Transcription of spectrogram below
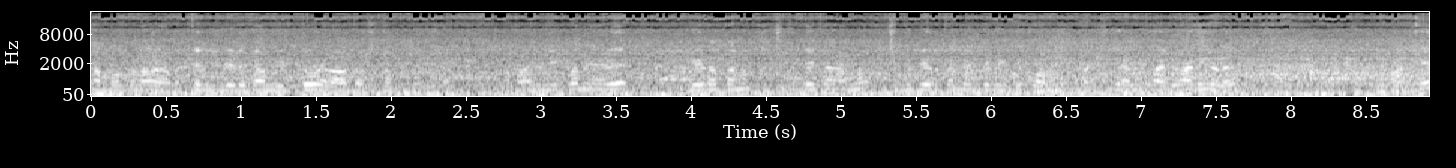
സംഭവങ്ങൾ അതൊക്കെ വീഡിയോ വിട്ടു ഏതാ പ്രശ്നം. അപ്പം ഇനിയിപ്പോൾ നേരെ വീടെത്തണം ഉച്ചക്കുട്ടിയെ കാണണം ഉച്ചക്കുട്ടി എടുത്തണം എന്റെ വീട്ടിൽ പോകണം ഇതൊക്കെയാണ് പരിപാടികൾ ഓക്കെ?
